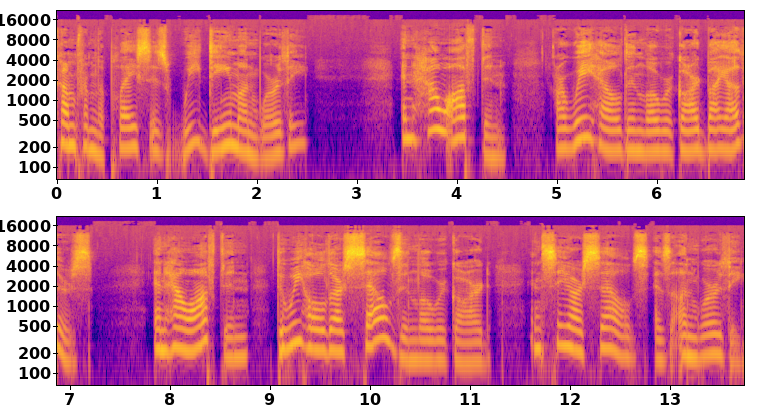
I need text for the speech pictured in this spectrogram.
come from the places we deem unworthy? And how often are we held in low regard by others? And how often do we hold ourselves in low regard and see ourselves as unworthy?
